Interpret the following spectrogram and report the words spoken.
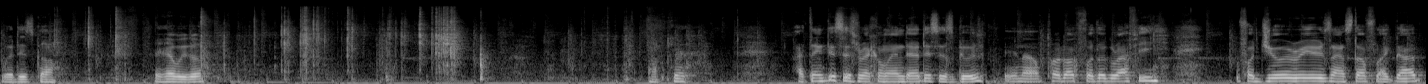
with this gun. So here we go. Okay. I think this is recommended. This is good. You know, product photography for jewelries and stuff like that.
